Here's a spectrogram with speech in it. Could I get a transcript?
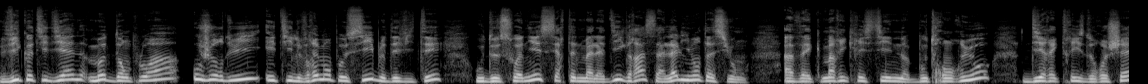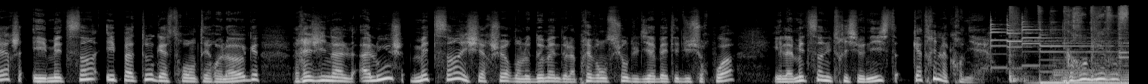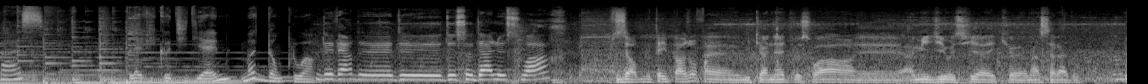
Vie quotidienne, mode d'emploi. Aujourd'hui, est-il vraiment possible d'éviter ou de soigner certaines maladies grâce à l'alimentation? Avec Marie-Christine Boutron-Ruot, directrice de recherche et médecin hépato-gastro-entérologue, Réginald Alouche, médecin et chercheur dans le domaine de la prévention du diabète et du surpoids, et la médecin nutritionniste Catherine Lacronière. Grand bien vous fasse la vie quotidienne, mode d'emploi. Deux verres de, de, soda le soir. Plusieurs bouteilles par jour. une canette le soir et à midi aussi avec euh, ma salade.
